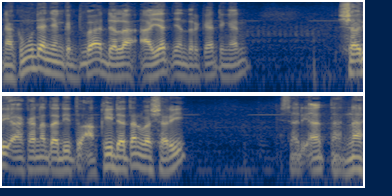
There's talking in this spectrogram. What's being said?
Nah kemudian yang kedua adalah ayat yang terkait dengan syariah. Karena tadi itu akidatan wa syari, syariatan. Nah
